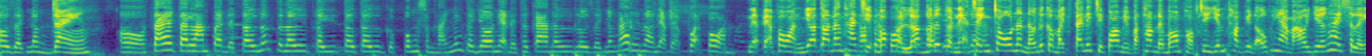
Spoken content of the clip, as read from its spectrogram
logic ហ្នឹងចា៎អូតែតែឡានពេទ្យដែលទៅហ្នឹងទៅនៅទៅទៅទៅកំពង់សំណាញ់ហ្នឹងទៅយកអ្នកដែលធ្វើការនៅ logic ហ្នឹងដែរឬអ្នកពាក់ព័ន្ធអ្នកពាក់ព័ន្ធយកតនឹងថាជាបុគ្គលិកឬក៏អ្នកចេញចូលនៅនឹងឬក៏មិនតែនេះជាព័ត៌មានបឋមដែលបងប្រុសព្យាយាមថតវីដេអូផ្ញើមកឲ្យយើងហើយសលេង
